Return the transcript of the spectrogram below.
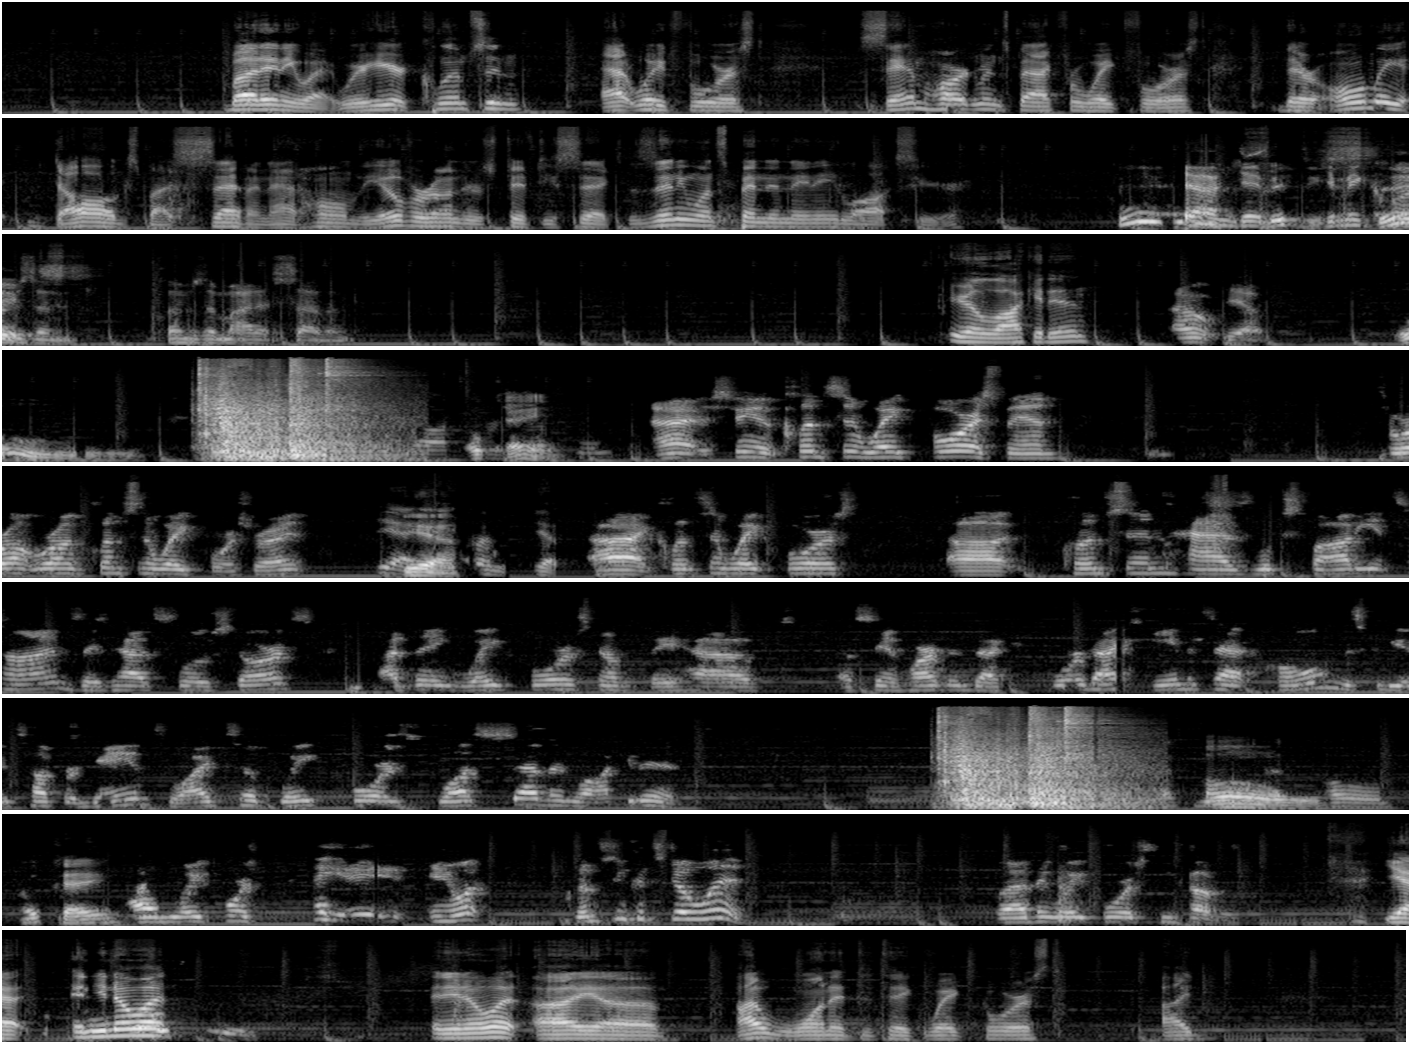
But anyway, we're here at Clemson at Wake Forest. Sam Hartman's back for Wake Forest. They're only dogs by seven at home. The over under is 56. Is anyone spending any locks here? Yeah, give, give me Clemson. Clemson minus seven. You're going to lock it in? Oh, Yep. Ooh. Okay. all right. Speaking of Clemson Wake Forest, man. So we're on, we're on Clemson and Wake Forest, right? Yeah. Yeah. Yep. All right, Clemson, Wake Forest. Uh, Clemson has looked spotty at times. They've had slow starts. I think Wake Forest, now that they have Uh, Sam Hartman back at quarterback, and it's at home. This could be a tougher game, so I took Wake Forest plus seven. Lock it in. That's bold. That's bold. Okay. I'm Wake Forest. Hey, hey, hey, you know what? Clemson could still win, but I think Wake Forest can cover. Yeah, and you know what? And you know what? I uh, I wanted to take Wake Forest. I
